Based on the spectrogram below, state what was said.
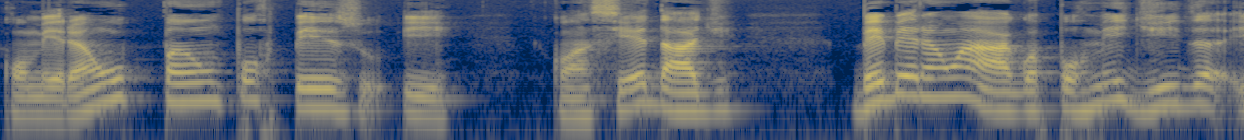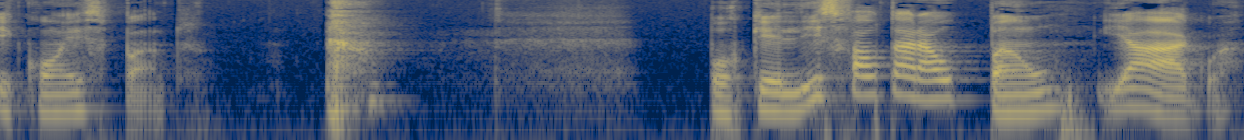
Comerão o pão por peso e, com ansiedade, beberão a água por medida e com espanto. Porque lhes faltará o pão e a água.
